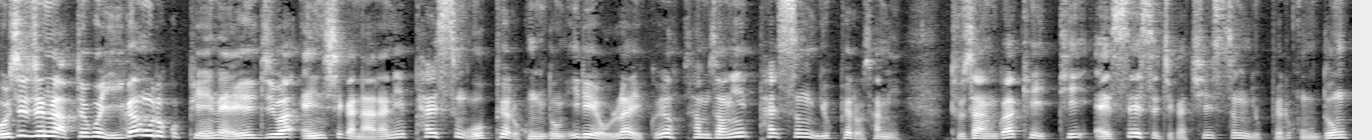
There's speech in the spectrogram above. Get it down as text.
올 시즌을 앞두고 2강으로 꼽힌 LG와 NC가 나란히 8승 5패로 공동 1위에 올라 있고요. 삼성이 8승 6패로 3위, 두산과 KT, SSG가 7승 6패로 공동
